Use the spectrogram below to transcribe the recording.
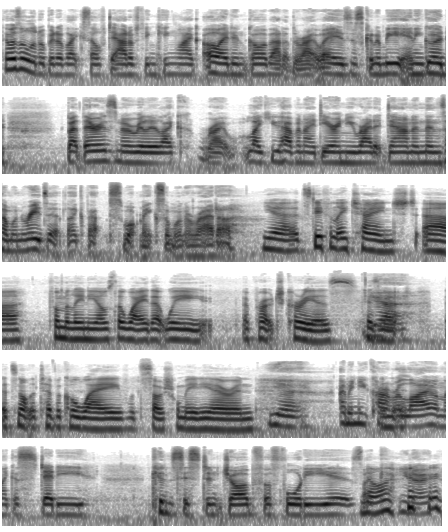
there was a little bit of like self doubt of thinking like, oh, I didn't go about it the right way. Is this going to be any good? But there is no really like right like you have an idea and you write it down and then someone reads it like that's what makes someone a writer yeah it's definitely changed uh, for millennials the way that we approach careers hasn't yeah. it it's not the typical way with social media and yeah i mean you can't rely on like a steady consistent job for 40 years. Like, No. you know,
